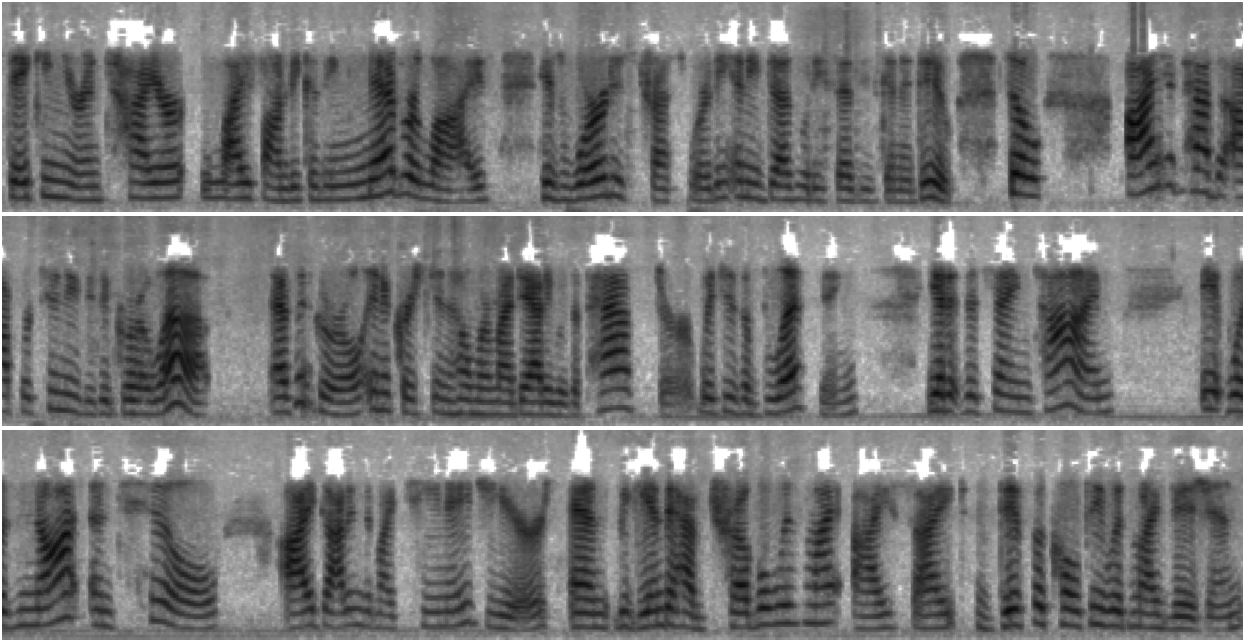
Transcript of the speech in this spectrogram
staking your entire life on because he never lies. His word is trustworthy and he does what he says he's going to do. So I have had the opportunity to grow up as a girl in a Christian home where my daddy was a pastor, which is a blessing. Yet at the same time, it was not until I got into my teenage years and began to have trouble with my eyesight, difficulty with my vision,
